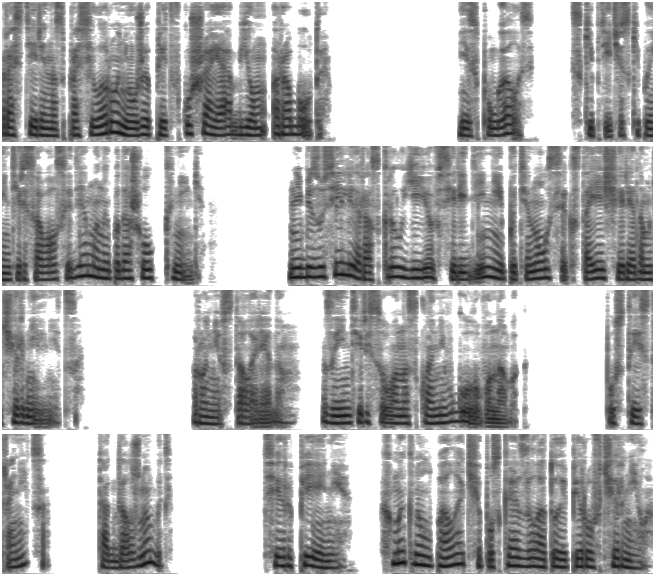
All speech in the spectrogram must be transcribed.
Растерянно спросила Рони, уже предвкушая объем работы. Испугалась. Скептически поинтересовался демон и подошел к книге. Не без усилий раскрыл ее в середине и потянулся к стоящей рядом чернильнице. Рони встала рядом, заинтересованно склонив голову на бок. Пустые страницы? Так должно быть? Терпение. Хмыкнул палач, опуская золотое перо в чернила.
